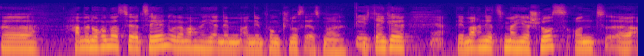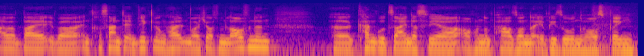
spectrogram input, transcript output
äh, haben wir noch irgendwas zu erzählen oder machen wir hier an dem, an dem Punkt Schluss erstmal? Ich, ich denke, ja. wir machen jetzt mal hier Schluss und äh, aber bei über interessante Entwicklungen halten wir euch auf dem Laufenden. Äh, kann gut sein, dass wir auch ein paar Sonderepisoden rausbringen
